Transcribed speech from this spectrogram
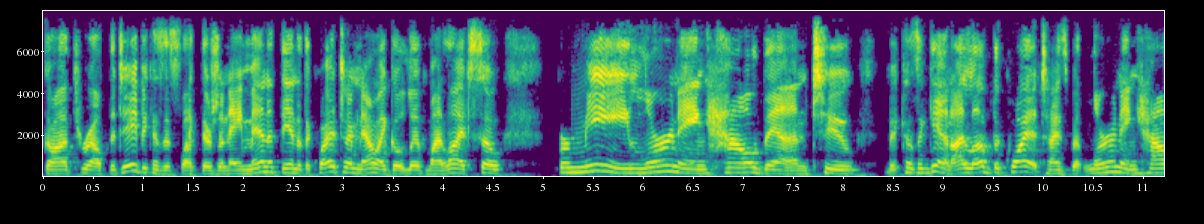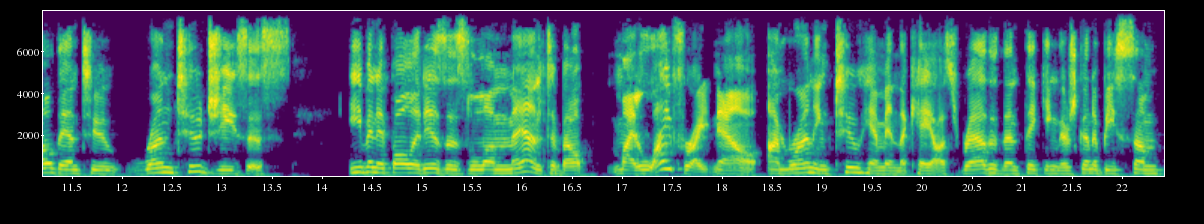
God throughout the day because it's like there's an amen at the end of the quiet time. Now I go live my life. So for me, learning how then to, because again, I love the quiet times, but learning how then to run to Jesus, even if all it is is lament about my life right now, I'm running to him in the chaos rather than thinking there's going to be some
